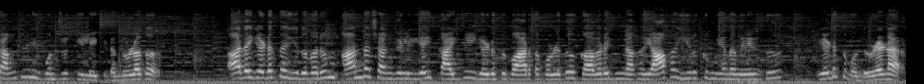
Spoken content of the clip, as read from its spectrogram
சங்கிலி ஒன்று கீழே கிடந்துள்ளது. அதையடுத்து இருவரும் அந்த சங்கிலியை கையில் எடுத்து பார்த்த பொழுது கவரிங் நகையாக இருக்கும் என நினைத்து எடுத்து வந்துள்ளனர்.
